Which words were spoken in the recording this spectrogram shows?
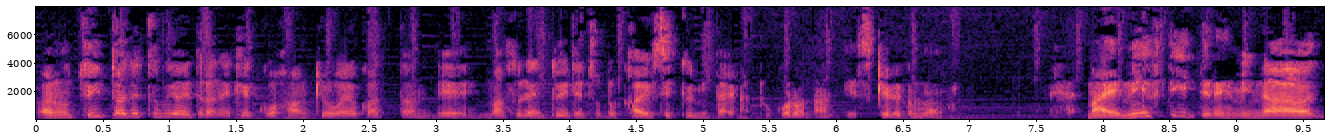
あの、ツイッターでつぶやいたらね、結構反響が良かったんで、まあ、それについてちょっと解説みたいなところなんですけれども、まあ、NFT ってね、みんな言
